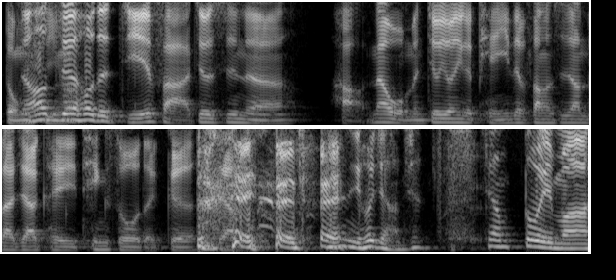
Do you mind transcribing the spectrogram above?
东西，然后最后的解法就是呢，好，那我们就用一个便宜的方式让大家可以听所有的歌。对对 对，你会讲这这样对吗？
